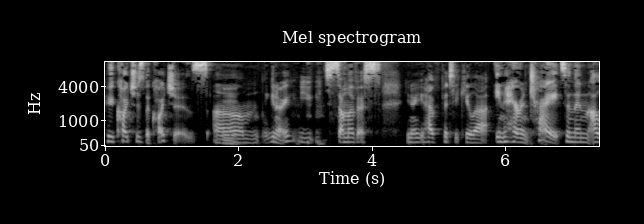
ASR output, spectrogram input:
who coaches the coaches. Mm. Um, mm. You know, you, some of us, you know, you have particular inherent traits, and then a,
